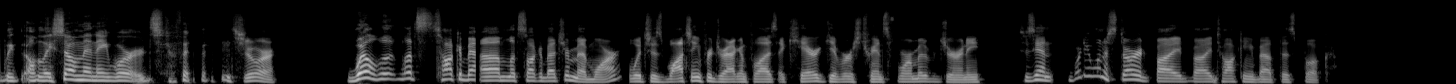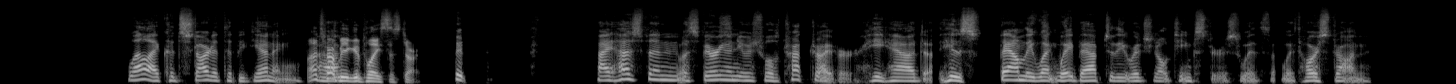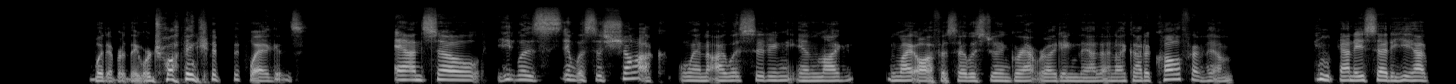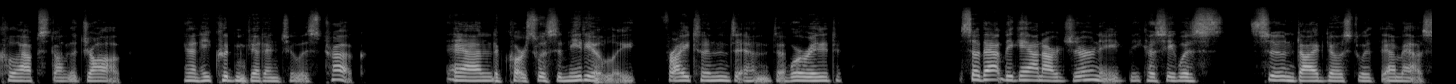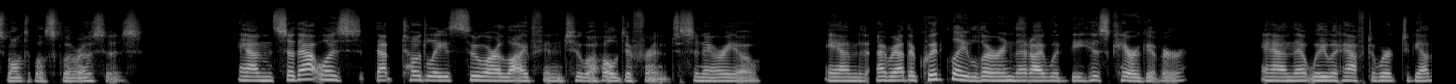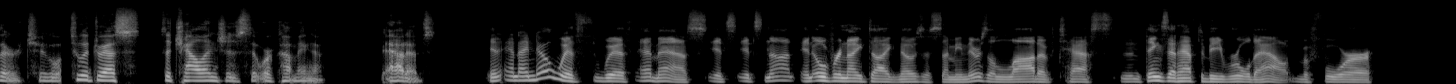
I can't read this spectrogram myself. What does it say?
we only so many words. sure. Well, let's talk about um, let's talk about your memoir, which is "Watching for Dragonflies: A Caregiver's Transformative Journey." Suzanne, where do you want to start by by talking about this book? Well, I could start at the beginning. That's probably um, a good place to start. My husband was very unusual truck driver. He had uh, his family went way back to the original Teamsters with with horse drawn whatever they were driving wagons. And so he was it was a shock when I was sitting in my in my office. I was doing grant writing then, and I got a call from him, and he said he had collapsed on the job, and he couldn't get into his truck, and of course was immediately frightened and uh, worried. So that began our journey because he was soon diagnosed with MS, multiple sclerosis. And so that was, that totally threw our life into a whole different scenario. And I rather quickly learned that I would be his caregiver and that we would have to work together to, to address the challenges that were coming at us. And, and I know with with MS, it's it's not an overnight diagnosis. I mean, there's a lot of tests and things that have to be ruled out before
